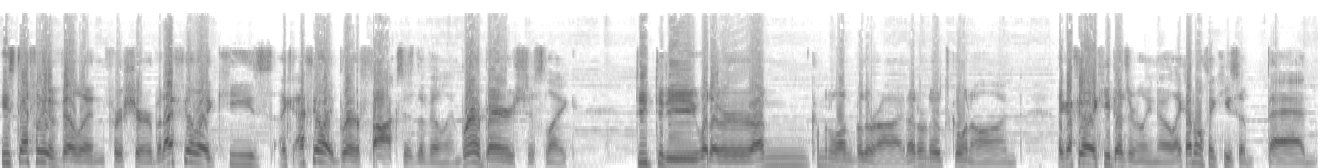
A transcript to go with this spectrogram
he's definitely a villain for sure. But I feel like he's like I feel like Brer Fox is the villain. Brer Bear is just like dee dee dee whatever. I'm coming along for the ride. I don't know what's going on. Like I feel like he doesn't really know. Like I don't think he's a bad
